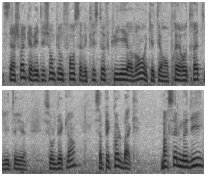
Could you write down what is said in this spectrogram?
C'était un cheval qui avait été champion de France avec Christophe Cuillet avant et qui était en pré-retraite. Il était sur le déclin. Il s'appelait Colbach. Marcel me dit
